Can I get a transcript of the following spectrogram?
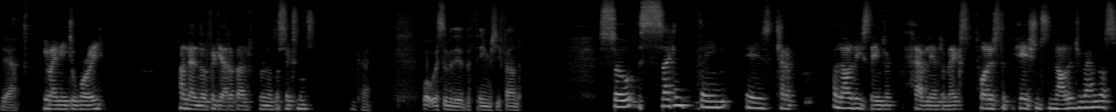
Yeah. Do I need to worry? And then they'll forget about it for another six months. Okay. What were some of the other themes you found? So the second theme is kind of a lot of these themes are heavily intermixed, but it's the patient's knowledge of MGUS.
